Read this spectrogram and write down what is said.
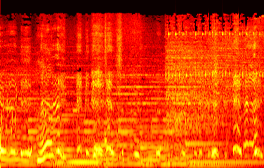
啊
